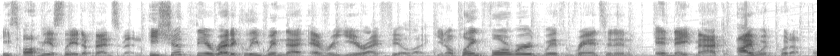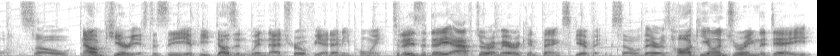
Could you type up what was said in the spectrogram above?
He's obviously a defenseman. He should theoretically win that every year, I feel like. You know, playing forward with Rantanen and Nate Mack, I would put up points. So now I'm curious to see if he doesn't win that trophy at any point. Today's the day after American Thanksgiving, so there is hockey on during the day,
